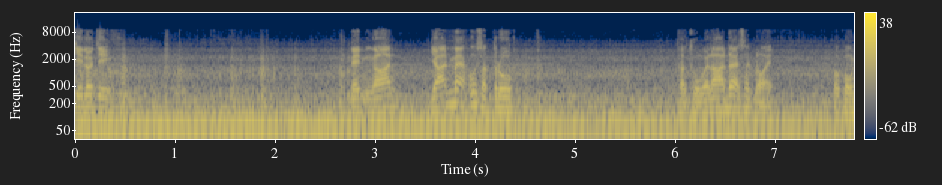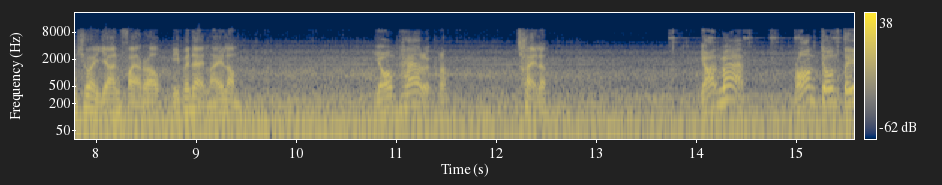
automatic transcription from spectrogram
จิโรจิเล่นงานยานแม่ของศัตรู ถ้าถ่วงเวลาได้สักหน่อยก็คงช่วยยานฝ่ายเราหนีไปได้หลายลยอมแพ้เหรอครับำใช่แล้ว ยานแม่ พร้อมโจมตี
